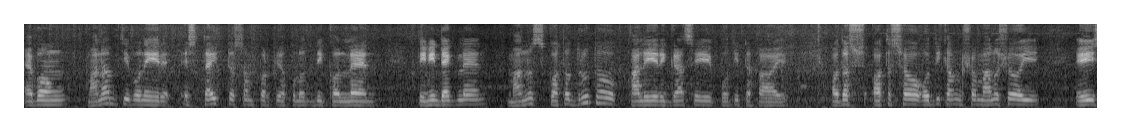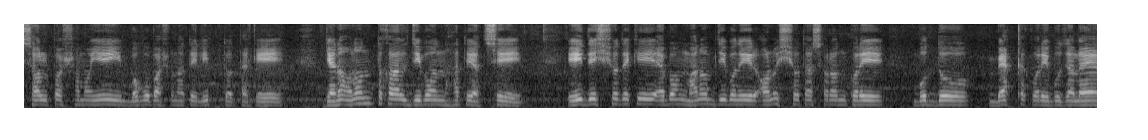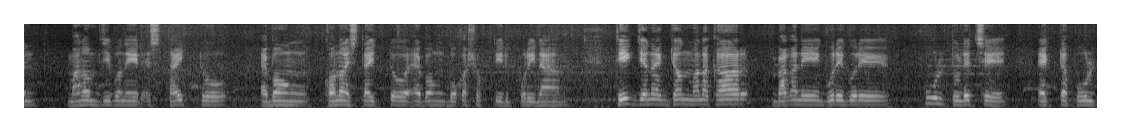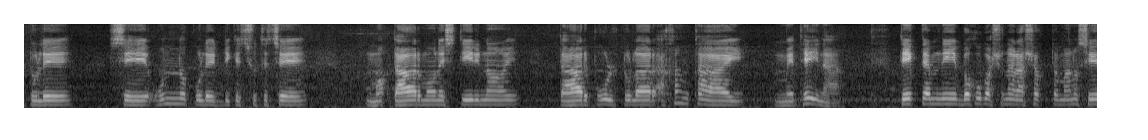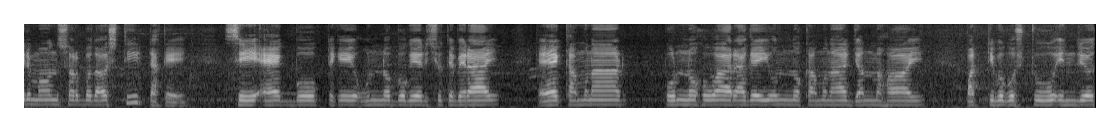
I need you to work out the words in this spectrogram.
এবং মানব জীবনের স্থায়িত্ব সম্পর্কে উপলব্ধি করলেন। তিনি দেখলেন, মানুষ কত দ্রুত কালের গ্রাসে পতিত হয়। অথচ অধিকাংশ মানুষই এই স্বল্প সময়েই ভোগবাসনাতে লিপ্ত থাকে, যেন অনন্তকাল জীবন হাতে আছে। এই দৃশ্য দেখে এবং মানব জীবনের অনিশ্চয়তা স্মরণ করে বৌদ্ধ ব্যাখ্যা করে বোঝালেন, মানব জীবনের স্থায়িত্ব এবং ক্ষণস্থায়িত্ব এবং বোকাশক্তির পরিণাম। ঠিক যেন একজন মালাকার বাগানে ঘুরে ঘুরে ফুল তুলেছে। একটা ফুল তুলে সে অন্য ফুলের দিকে ছুটেছে তার মন স্থির নয়, তার ফুল তোলার আকাঙ্ক্ষায় মেথেই না। ঠিক তেমনি বহুবাসনার আসক্ত মানুষের মন সর্বদা অস্থির থাকে। সে এক ভোগ থেকে অন্য ভোগের ছুতে বেড়ায়। এক কামনার পূর্ণ হওয়ার আগেই অন্য কামনার জন্ম হয়। পার্থিব বস্তু ইন্দ্রিয়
